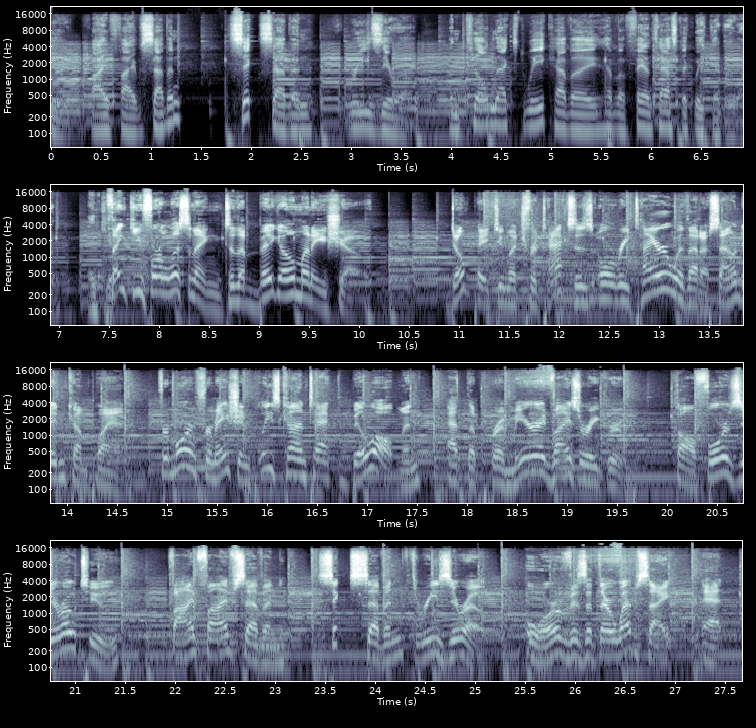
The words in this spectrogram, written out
557 6730. Until next week, have a have a fantastic week, everyone. Thank you. Thank you for listening to the Big O Money Show. Don't pay too much for taxes or retire without a sound income plan. For more information, please contact Bill Altman at the Premier Advisory Group. Call 402 557 6730 or visit their website at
